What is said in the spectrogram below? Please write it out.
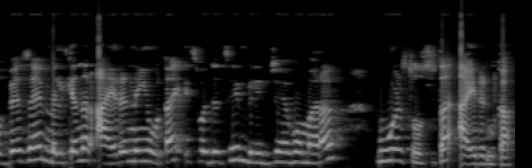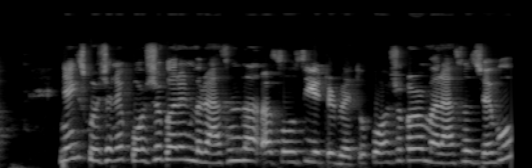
ऑब्वियस है मिल्क के अंदर आयरन नहीं होता है। इस वजह से मिल्क जो है वो हमारा पुअर सोर्स होता है आयरन का। नेक्स्ट क्वेश्चन है। Kwashiorkor and marasmus are associated with तो क्वाशकर और मरासमस जो है वो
